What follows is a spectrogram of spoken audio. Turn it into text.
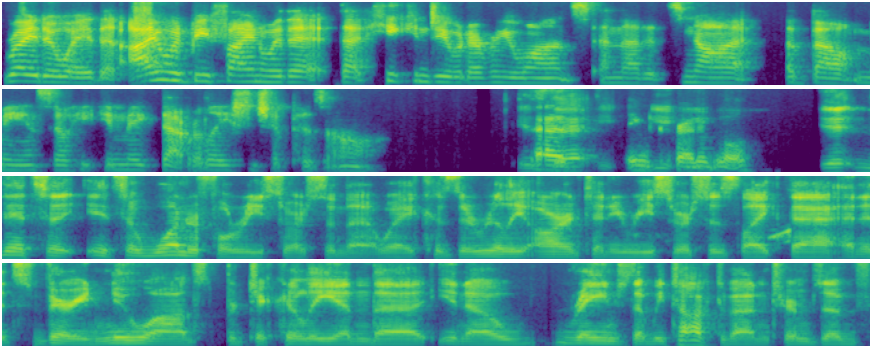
right away that I would be fine with it, that he can do whatever he wants, and that it's not about me. And so he can make that relationship his own. Is That's that incredible? It, it's a it's a wonderful resource in that way because there really aren't any resources like that and it's very nuanced particularly in the you know range that we talked about in terms of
